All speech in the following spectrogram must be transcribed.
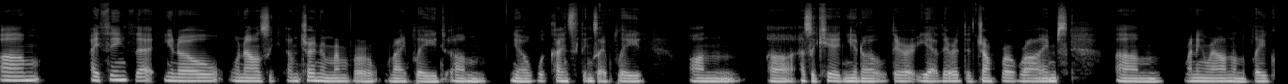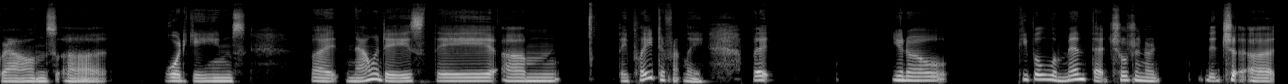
um, I think that you know when I was, I'm trying to remember when I played, um, you know, what kinds of things I played on uh, as a kid. You know, there, yeah, there are the jump rope rhymes, um, running around on the playgrounds, uh, board games. But nowadays they um, they play differently. But you know, people lament that children are uh,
